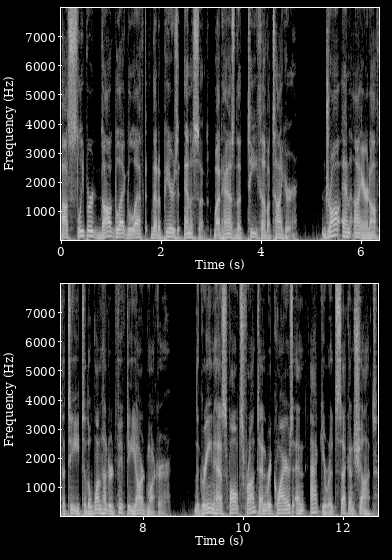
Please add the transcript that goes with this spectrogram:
A sleeper dogleg left that appears innocent but has the teeth of a tiger. Draw an iron off the tee to the 150 yard marker. The green has false front and requires an accurate second shot.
